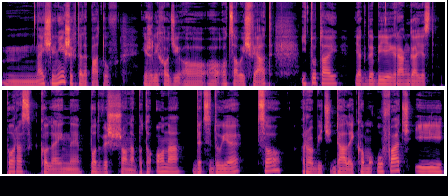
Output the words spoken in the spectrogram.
mm, najsilniejszych telepatów, jeżeli chodzi o, o, o cały świat. I tutaj, jak gdyby jej ranga jest po raz kolejny podwyższona, bo to ona decyduje, co robić dalej, komu ufać i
